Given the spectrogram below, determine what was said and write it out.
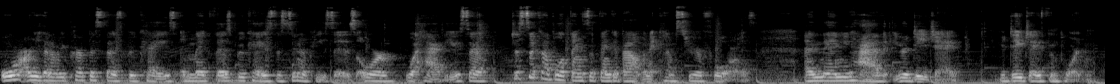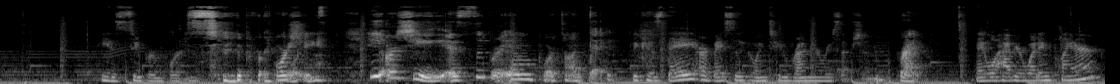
or are you gonna repurpose those bouquets and make those bouquets the centerpieces or what have you? So just a couple of things to think about when it comes to your florals. And then you have your DJ. Your DJ is important. He is super important. Super important. Or she. He or she is super importante. Because they are basically going to run your reception. Right. They will have your wedding planner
